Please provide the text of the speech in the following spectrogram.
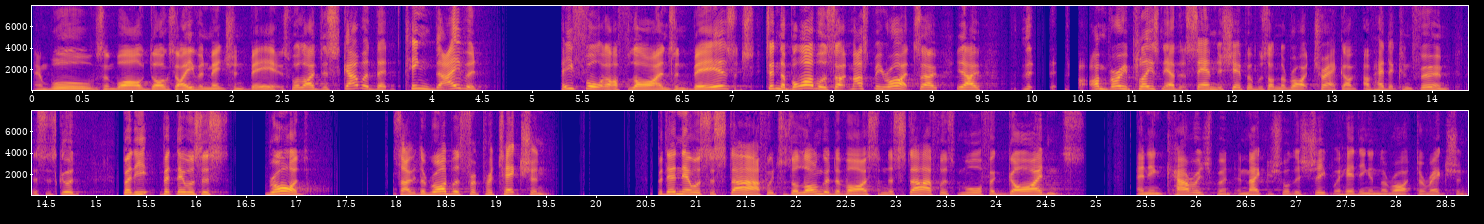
and wolves and wild dogs. I even mentioned bears. Well, I discovered that King David, he fought off lions and bears. It's, it's in the Bible, so it must be right. So, you know, th- I'm very pleased now that Sam the shepherd was on the right track. I've, I've had it confirmed. This is good. But, he, but there was this rod. So the rod was for protection. But then there was the staff, which was a longer device, and the staff was more for guidance and encouragement and making sure the sheep were heading in the right direction.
